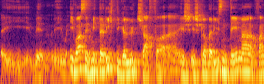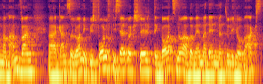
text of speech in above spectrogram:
ich, ich, weiß nicht, mit der richtigen Leute schaffen, ist, ist glaube ich, ein Riesenthema, vor allem am Anfang. Äh, ganz alleine, ich bin voll auf dich selber gestellt, dann geht es noch, aber wenn man dann natürlich auch wächst,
